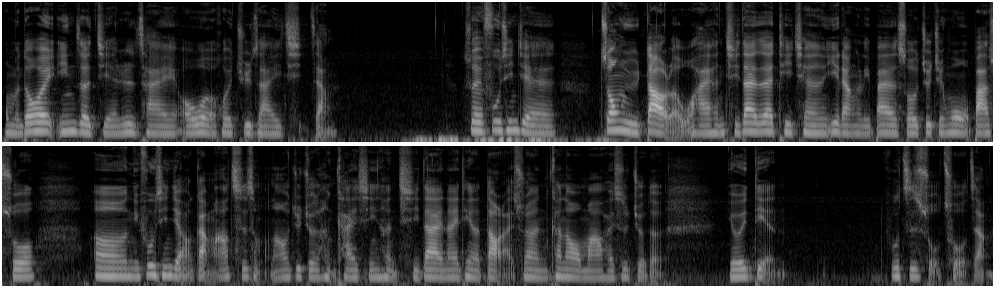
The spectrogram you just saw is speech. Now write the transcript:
我们都会因着节日才偶尔会聚在一起这样。所以父亲节终于到了，我还很期待在提前一两个礼拜的时候就已经问我爸说：“嗯，你父亲节要干嘛？要吃什么？”然后就觉得很开心，很期待那一天的到来。虽然看到我妈，还是觉得有一点不知所措，这样。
